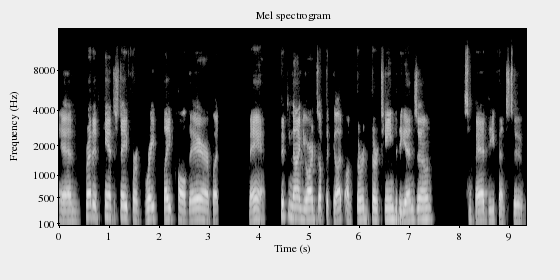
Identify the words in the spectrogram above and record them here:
and credit Kansas State for a great play call there. But man, 59 yards up the gut on third and 13 to the end zone. Some bad defense, too.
